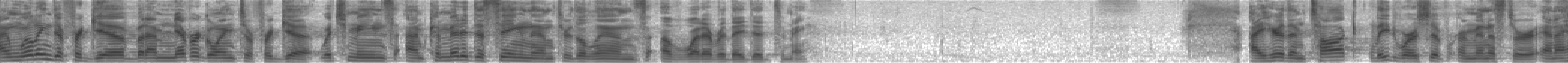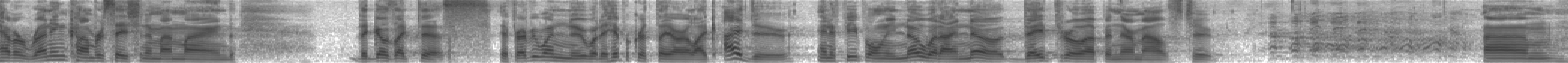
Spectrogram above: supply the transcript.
I'm willing to forgive, but I'm never going to forget, which means I'm committed to seeing them through the lens of whatever they did to me. I hear them talk, lead worship, or minister, and I have a running conversation in my mind that goes like this If everyone knew what a hypocrite they are, like I do, and if people only know what I know, they'd throw up in their mouths too. um,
